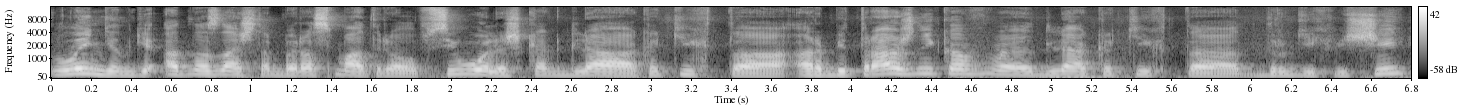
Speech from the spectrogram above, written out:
лендинги однозначно бы рассматривал всего лишь как для каких-то арбитражников, э, для каких-то других вещей.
